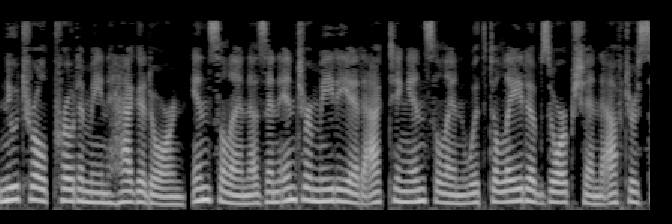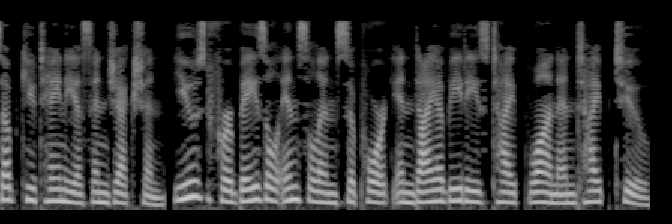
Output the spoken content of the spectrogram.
neutral protamine hagedorn insulin is an intermediate-acting insulin with delayed absorption after subcutaneous injection, used for basal insulin support in diabetes type 1 and type 2.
